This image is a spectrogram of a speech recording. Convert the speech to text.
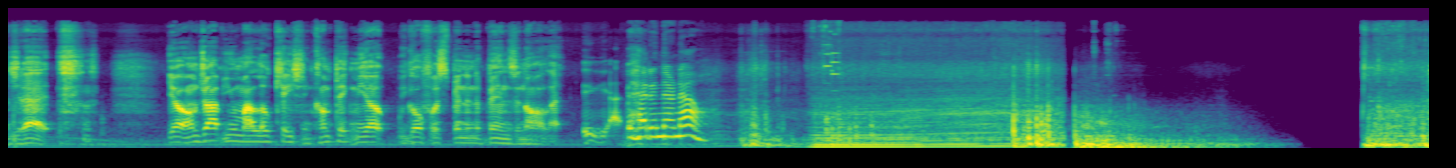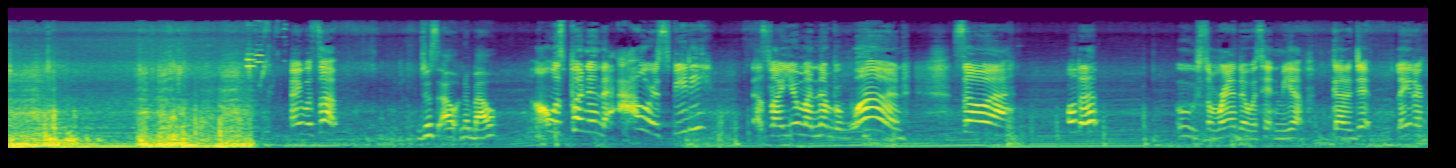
judge that. Yo, I'm dropping you my location. Come pick me up. We go for a spin in the bins and all that. Head in there now. Hey, what's up? Just out and about. Always putting in the hours, Speedy. That's why you're my number one. So, uh, hold up. Ooh, some rando is hitting me up. Got a dip. Later.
